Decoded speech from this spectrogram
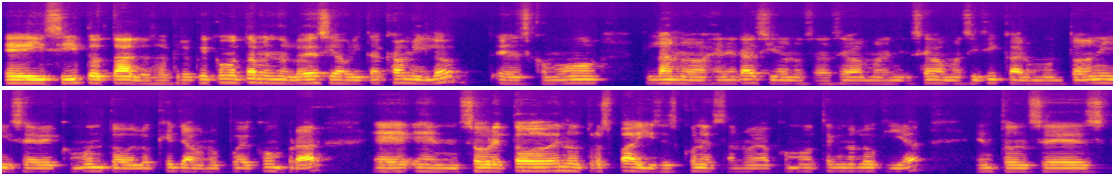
eh, y sí, total, o sea, creo que como también nos lo decía ahorita Camilo, es como la nueva generación, o sea, se va, se va a masificar un montón y se ve como en todo lo que ya uno puede comprar, eh, en, sobre todo en otros países con esta nueva como tecnología. Entonces,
